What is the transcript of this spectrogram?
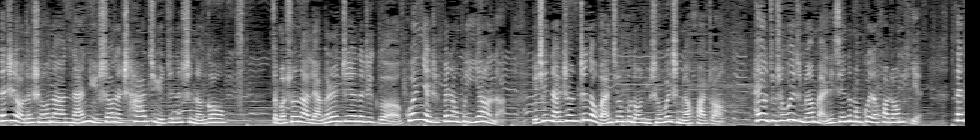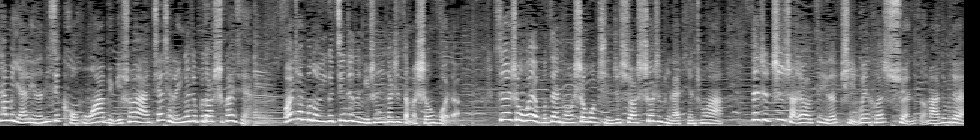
但是有的时候呢，男女生的差距真的是能够，怎么说呢？两个人之间的这个观念是非常不一样的。有些男生真的完全不懂女生为什么要化妆，还有就是为什么要买那些那么贵的化妆品。在他们眼里呢，那些口红啊、BB 霜啊，加起来应该就不到十块钱，完全不懂一个精致的女生应该是怎么生活的。虽然说我也不赞同生活品质需要奢侈品来填充啊，但是至少要有自己的品味和选择嘛，对不对？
